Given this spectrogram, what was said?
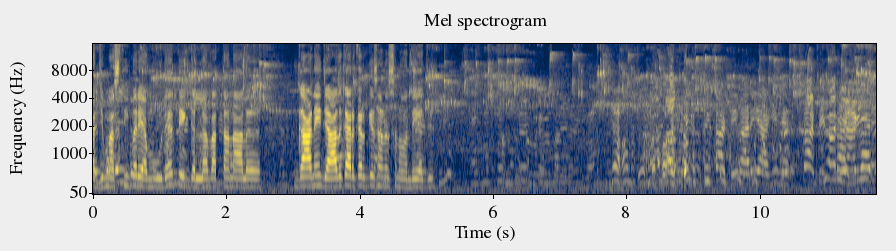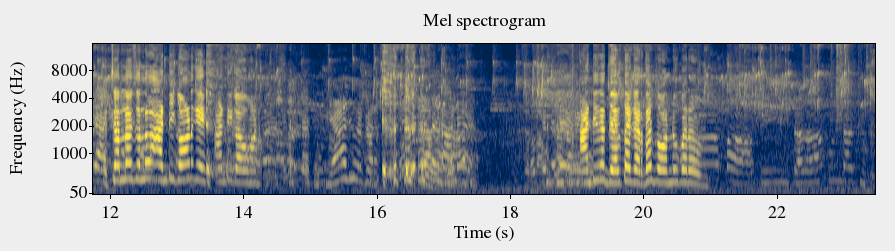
ਅੱਜ ਮਸਤੀ ਭਰਿਆ ਮੂਡ ਹੈ ਤੇ ਗੱਲਾਂ ਬਾਤਾਂ ਨਾਲ ਗਾਣੇ ਯਾਦ ਕਰ ਕਰਕੇ ਸਾਨੂੰ ਸੁਣਾਉਂਦੇ ਅੱਜ। ਤੁਹਾਡੀ ਵਾਰੀ ਆ ਗਈ ਫਿਰ। ਚੱਲੋ ਚੱਲੋ ਆਂਟੀ ਗਾਉਣਗੇ। ਆਂਟੀ ਗਾਓ ਹੁਣ। ਆਂਟੀ ਦਾ ਦਿਲ ਤਾਂ ਕਰਦਾ ਗਾਉਣ ਨੂੰ ਪਰ ਪਾਪੀ ਦਾ ਮੁੰਡਾ ਚੁੱਕ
